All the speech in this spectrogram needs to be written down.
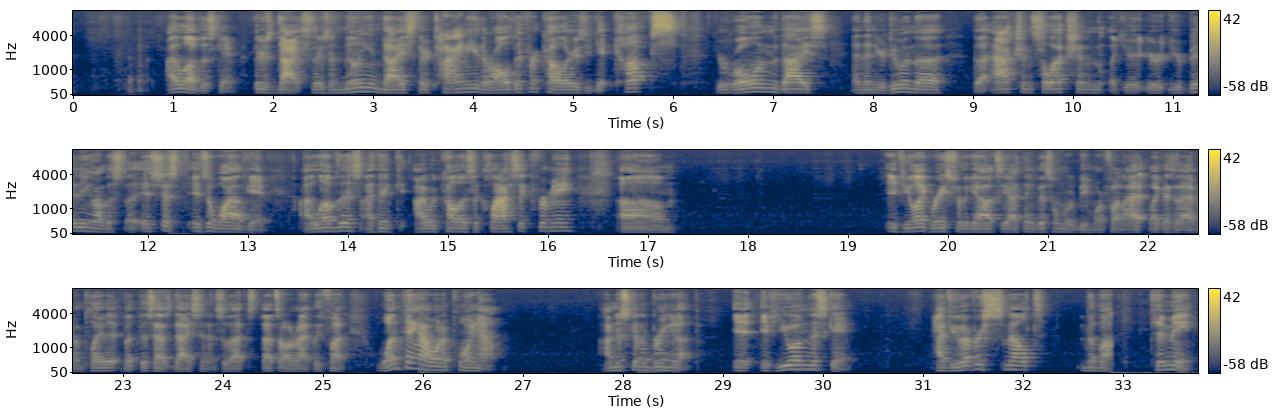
I love this game. There's dice. There's a million dice. They're tiny. They're all different colors. You get cups. You're rolling the dice, and then you're doing the the action selection. Like you're you're you're bidding on the. It's just it's a wild game. I love this. I think I would call this a classic for me. Um, if you like Race for the Galaxy, I think this one would be more fun. I like I said, I haven't played it, but this has dice in it, so that's that's automatically fun. One thing I want to point out, I'm just gonna bring it up. It, if you own this game, have you ever smelt the box? To me,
